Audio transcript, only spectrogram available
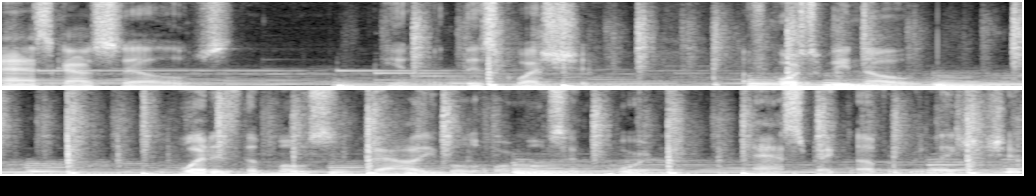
ask ourselves, you know, this question. Of course, we know what is the most valuable or most important aspect of a relationship,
